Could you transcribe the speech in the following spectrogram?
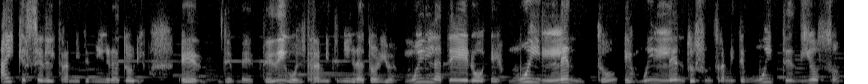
hay que hacer el trámite migratorio. Eh, te digo, el trámite migratorio es muy latero, es muy lento, es muy lento, es un trámite muy tedioso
